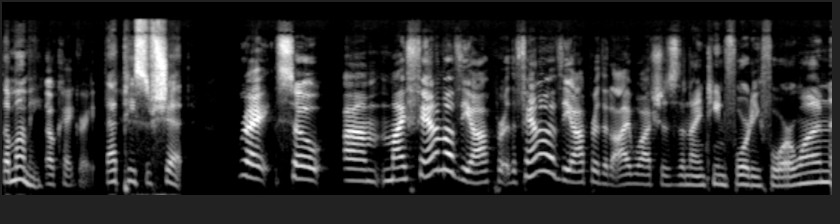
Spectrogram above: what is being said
The Mummy, Okay, great. that piece of shit. Right. So, um, my Phantom of the Opera, the Phantom of the Opera that I watch is the 1944 one,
